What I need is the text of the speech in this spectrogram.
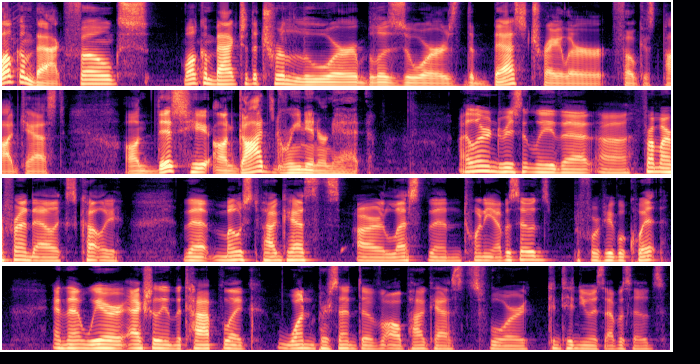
Welcome back, folks. Welcome back to the Trailer Blazers, the best trailer focused podcast on this here on God's green internet. I learned recently that uh, from our friend Alex Cutley that most podcasts are less than 20 episodes before people quit, and that we are actually in the top like 1% of all podcasts for continuous episodes.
